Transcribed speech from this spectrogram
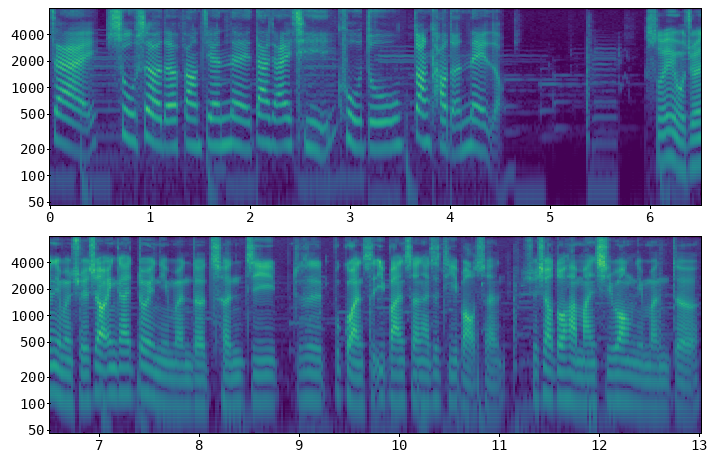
在宿舍的房间内，大家一起苦读段考的内容。所以我觉得你们学校应该对你们的成绩，就是不管是一般生还是体保生，学校都还蛮希望你们的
